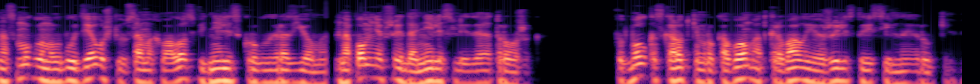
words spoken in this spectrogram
На смуглом лбу девушки у самых волос виднелись круглые разъемы, напомнившие Даниле следы от рожек. Футболка с коротким рукавом открывала ее жилистые сильные руки.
